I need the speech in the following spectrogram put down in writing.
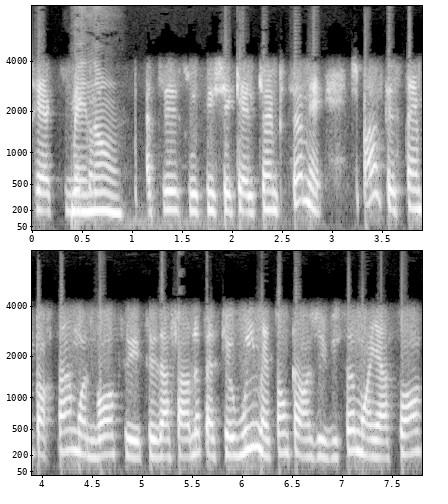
réactiver mais non aussi chez quelqu'un puis ça mais je pense que c'est important moi de voir ces, ces affaires là parce que oui mettons quand j'ai vu ça moi hier soir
